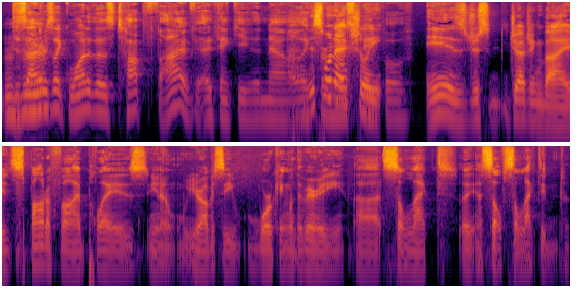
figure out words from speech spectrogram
Mm-hmm. Desire is like one of those top five, I think, even now. Like this one actually people. is just judging by Spotify plays. You know, you're obviously working with a very uh, select, uh, a self-selected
